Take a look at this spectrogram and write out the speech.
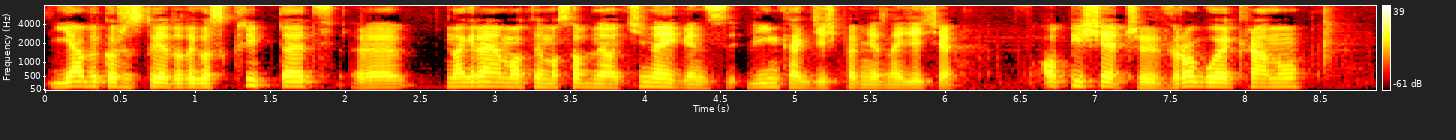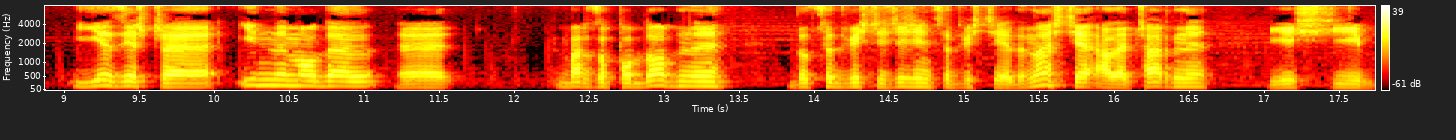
Ja wykorzystuję do tego Scripted. e, Nagrałem o tym osobny odcinek, więc linka gdzieś pewnie znajdziecie w opisie czy w rogu ekranu. Jest jeszcze inny model, e, bardzo podobny do C210, C211, ale czarny, jeśli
